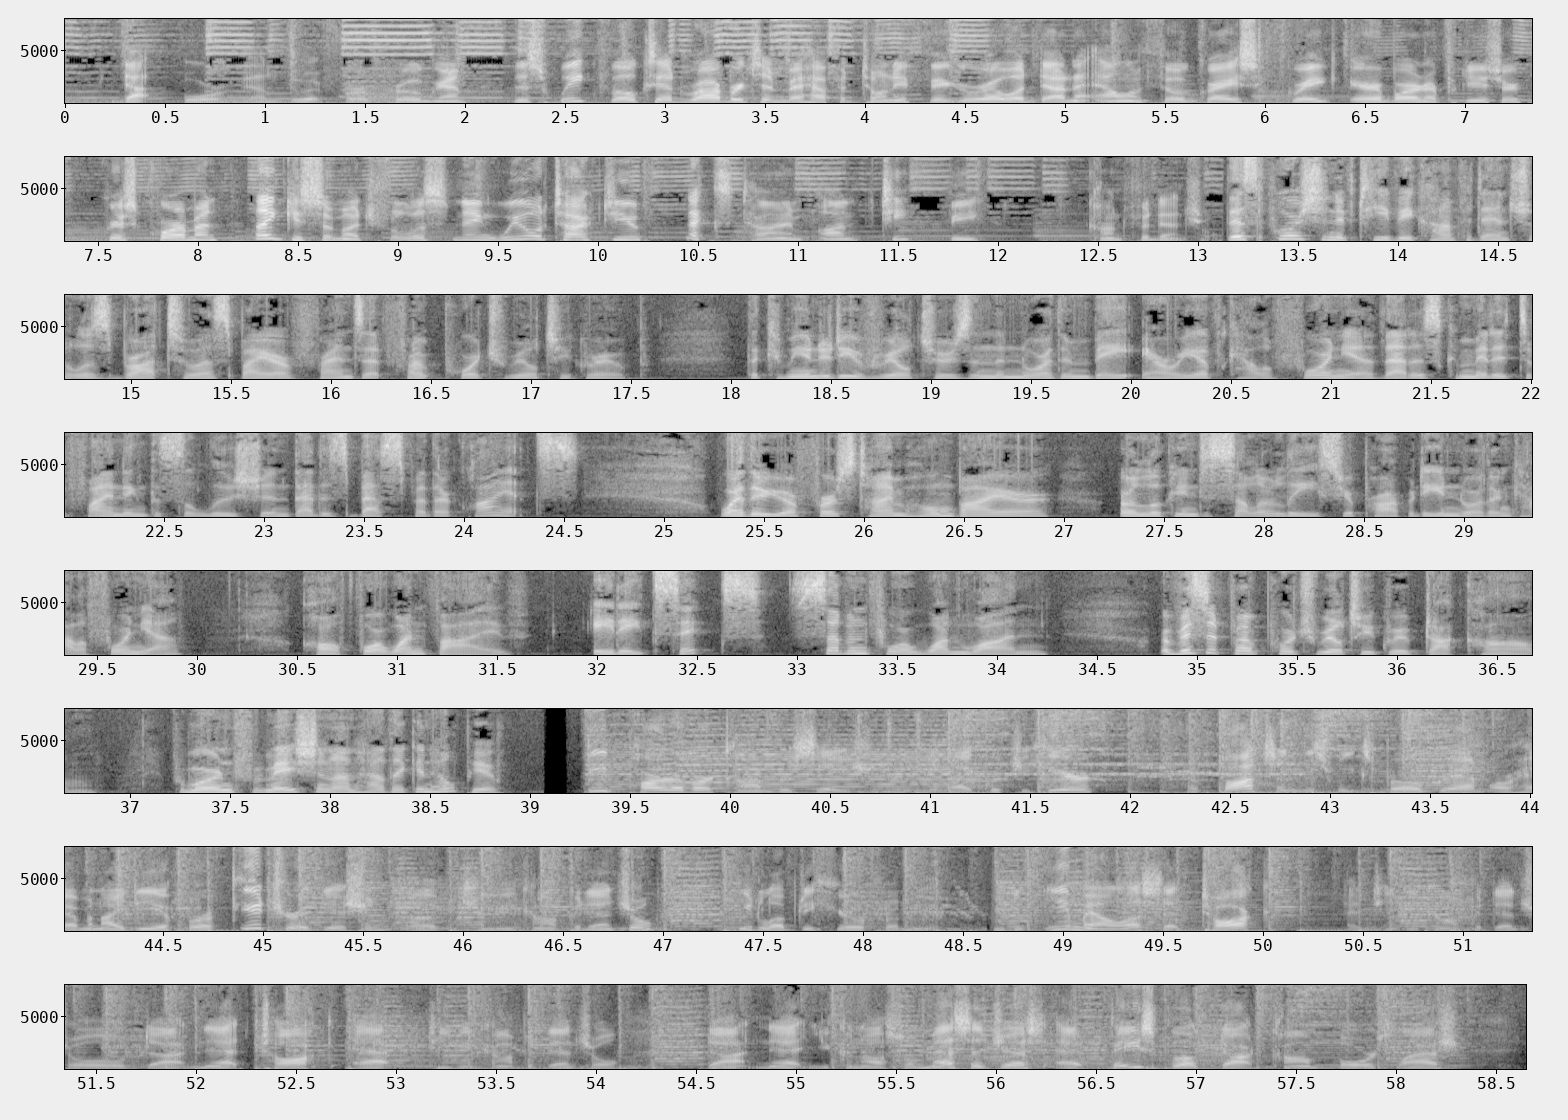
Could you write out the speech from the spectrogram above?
org. That'll do it for our program this week, folks. Ed Robertson, on behalf of Tony Figueroa, Donna Allen, Phil Grace, Greg and our producer, Chris Corman, thank you so much for listening. We will talk to you next time on TV Confidential. This portion of TV Confidential is brought to us by our friends at Front Porch Realty Group, the community of realtors in the Northern Bay area of California that is committed to finding the solution that is best for their clients. Whether you're a first time home buyer or looking to sell or lease your property in Northern California, call 415 886 7411 or visit frontporchrealtygroup.com for more information on how they can help you. Be part of our conversation. If you like what you hear, have thoughts on this week's program, or have an idea for a future edition of TV Confidential, we'd love to hear from you. You can email us at talk at tvconfidential.net, talk at tvconfidential.net. You can also message us at facebook.com forward slash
